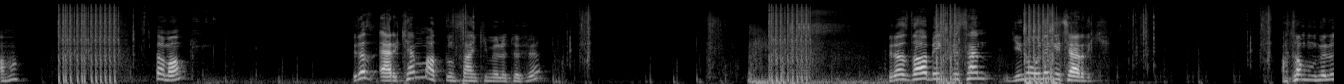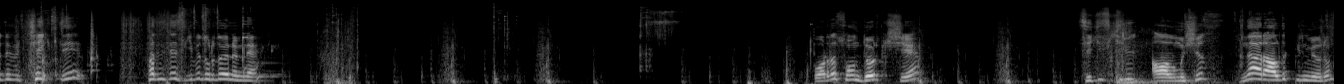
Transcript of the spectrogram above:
Aha. Tamam. Biraz erken mi attın sanki Molotöf'ü? Biraz daha beklesen yeni oyuna geçerdik. Adam Molotöf'ü çekti. Patates gibi durdu önümde. Bu arada son 4 kişiye 8 kill almışız. Ne ara aldık bilmiyorum.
